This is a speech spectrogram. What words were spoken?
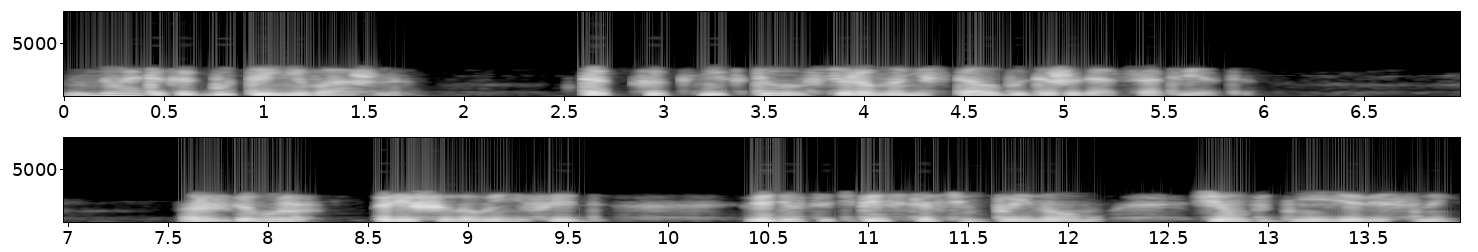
Но это как будто и не важно, так как никто все равно не стал бы дожидаться ответа. Разговор, решила Уинифрид, ведется теперь совсем по-иному, чем в дни ее весны,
